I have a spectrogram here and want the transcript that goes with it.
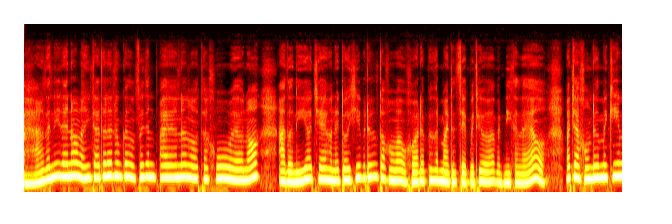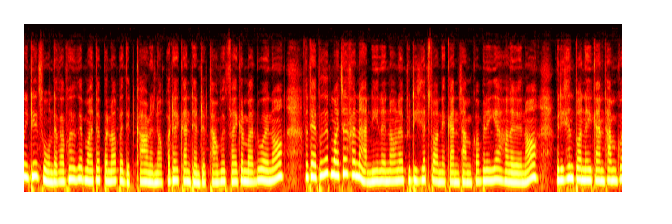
อ่าตอนนี้แล้วเนาะหลังจากที่ได้ทำการซื้อกันไปแล้วเนาะเราจะคู่แล้วเนาะอ่าตอนนี้ยอดแชร์ของในตัวชีพเรื่องตัวของเราขอได้เพิ่มมาถึงเจ็ดไปเที่ยวแบบนี้กันแล้วว่าจากของเดิมเมื่อกี้มีที่สูงแต่ก็เพิ่มขึ้นมาได้เป็นร้อยเป็นติดเก้าเลยเนาะก็ได้การแถมจากทางเว็บไซต์กันมาด้วยเนาะแต่เพิ่มมาเจอขนาดนี้เลยเนาะและวิธีขั้นตอนในการทำก็ไม่ได้ยากเลยเนาะวิธีขั้นตอนในการทำก็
